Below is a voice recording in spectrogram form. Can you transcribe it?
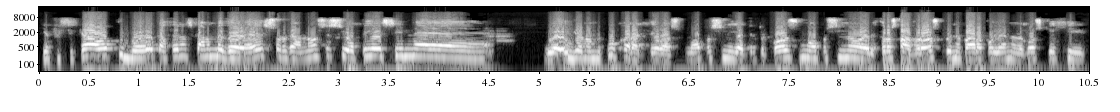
και φυσικά ό,τι μπορεί ο καθένας κάνουμε δωρεές, οργανώσεις οι οποίες είναι υγειονομικού χαρακτήρα, ας πούμε, όπως είναι οι γιατροί του κόσμου, όπως είναι ο Ερυθρός Σταυρός που είναι πάρα πολύ ενεργός και έχει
